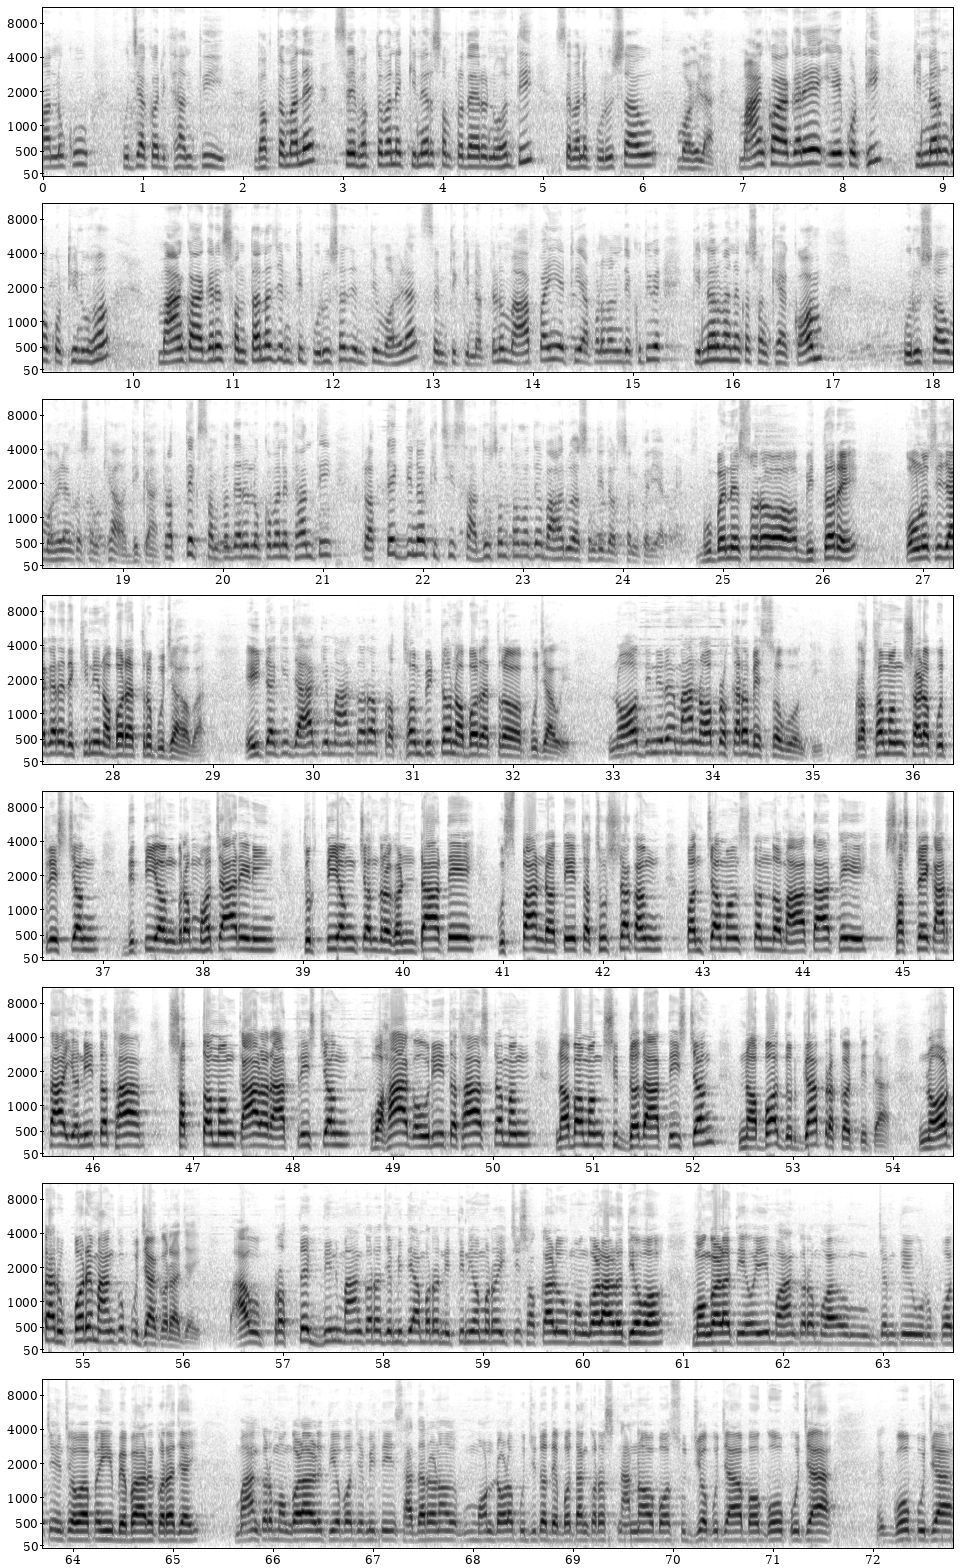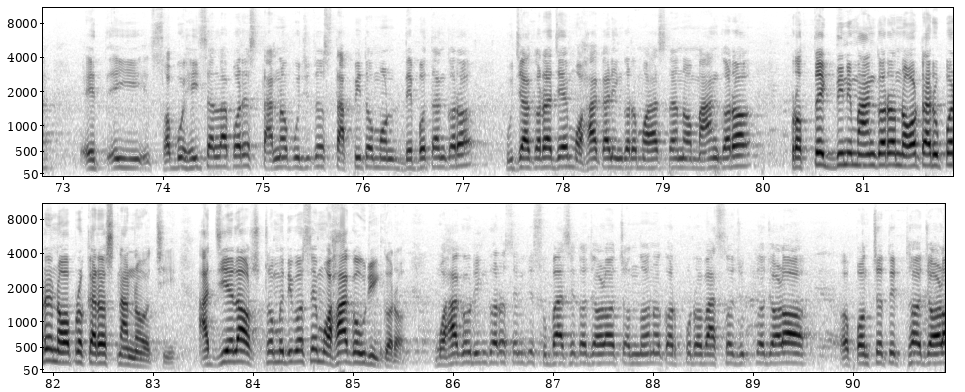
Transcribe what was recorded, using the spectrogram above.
ମାନଙ୍କୁ ପୂଜା କରିଥାନ୍ତି ଭକ୍ତମାନେ ସେ ଭକ୍ତମାନେ କିନ୍ନର ସମ୍ପ୍ରଦାୟର ନୁହନ୍ତି ସେମାନେ ପୁରୁଷ ଆଉ ମହିଳା ମାଆଙ୍କ ଆଗରେ ଏ କୋଠି କିନ୍ନରଙ୍କ କୋଠି ନୁହଁ ମାଆଙ୍କ ଆଗରେ ସନ୍ତାନ ଯେମିତି ପୁରୁଷ ଯେମିତି ମହିଳା ସେମିତି କିନ୍ନର ତେଣୁ ମା ପାଇଁ ଏଠି ଆପଣମାନେ ଦେଖୁଥିବେ କିନ୍ନରମାନଙ୍କ ସଂଖ୍ୟା କମ୍ ପୁରୁଷ ଆଉ ମହିଳାଙ୍କ ସଂଖ୍ୟା ଅଧିକା ପ୍ରତ୍ୟେକ ସମ୍ପ୍ରଦାୟର ଲୋକମାନେ ଥାନ୍ତି ପ୍ରତ୍ୟେକ ଦିନ କିଛି ସାଧୁସନ୍ଥ ମଧ୍ୟ ବାହାରୁ ଆସନ୍ତି ଦର୍ଶନ କରିବା ପାଇଁ ଭୁବନେଶ୍ୱର ଭିତରେ କୌଣସି ଜାଗାରେ ଦେଖିନି ନବରାତ୍ର ପୂଜା ହେବା ଏଇଟା କି ଯାହାକି ମାଆଙ୍କର ପ୍ରଥମ ପୀଠ ନବରାତ୍ର ପୂଜା ହୁଏ ନଅ ଦିନରେ ମା ନଅ ପ୍ରକାର ବେଶ ହୁଅନ୍ତି प्रथमं षडपुत्रिश्चं द्वितीयं ब्रह्मचारिणी तृतीयं चन्द्रघण्टाते पुष्पाण्डते चतुष्टकं पञ्चमं ते षष्ठे कार्तायनी तथा सप्तमं कालरात्रिश्चं महागौरी तथा अष्टमं नवमं सिद्धदातिश्चं नवदुर्गा प्रकर्तिता नौटा रूपरे माङ्को पूजा କରାଯାଏ ଆଉ ପ୍ରତ୍ୟେକ ଦିନ ମାଆଙ୍କର ଯେମିତି ଆମର ନୀତିନିୟମ ରହିଛି ସକାଳୁ ମଙ୍ଗଳ ଆଳତୀ ହେବ ମଙ୍ଗଳ ଆଳତୀ ହୋଇ ମାଆଙ୍କର ଯେମିତି ରୂପ ଚେଞ୍ଜ ହେବା ପାଇଁ ବ୍ୟବହାର କରାଯାଏ ମାଆଙ୍କର ମଙ୍ଗଳ ଆଳତୀ ହେବ ଯେମିତି ସାଧାରଣ ମଣ୍ଡଳ ପୂଜିତ ଦେବତାଙ୍କର ସ୍ନାନ ହେବ ସୂର୍ଯ୍ୟ ପୂଜା ହେବ ଗୋ ପୂଜା ଗୋ ପୂଜା ଏଇ ସବୁ ହେଇସାରିଲା ପରେ ସ୍ଥାନ ପୂଜିତ ସ୍ଥାପିତ ଦେବତାଙ୍କର ପୂଜା କରାଯାଏ ମହାକାଳୀଙ୍କର ମହାସ୍ଥାନ ମାଆଙ୍କର ପ୍ରତ୍ୟେକ ଦିନ ମାଆଙ୍କର ନଅଟା ରୂପରେ ନଅ ପ୍ରକାର ସ୍ନାନ ଅଛି ଆଜି ହେଲା ଅଷ୍ଟମ ଦିବସ ମହାଗୌରୀଙ୍କର ମହାଗୌରୀଙ୍କର ସେମିତି ସୁବାସିତ ଜଳ ଚନ୍ଦନ କର୍ପୂର ବାସଯୁକ୍ତ ଜଳ ପଞ୍ଚତୀର୍ଥ ଜଳ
